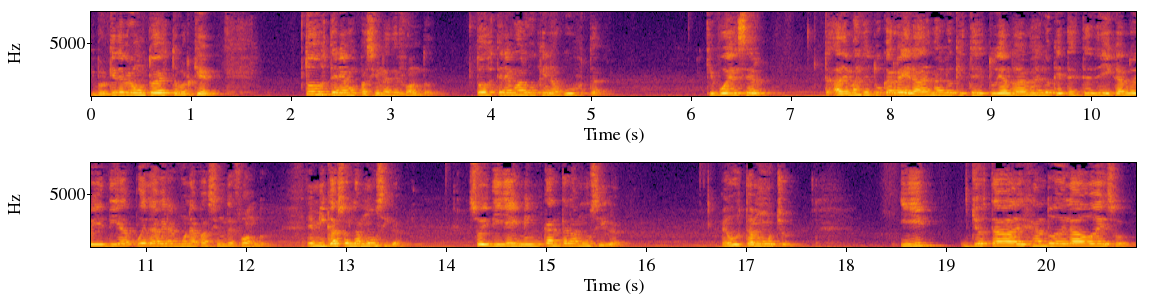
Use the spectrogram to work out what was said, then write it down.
¿Y por qué te pregunto esto? Porque todos tenemos pasiones de fondo, todos tenemos algo que nos gusta, que puede ser, además de tu carrera, además de lo que estés estudiando, además de lo que te estés dedicando hoy en día, puede haber alguna pasión de fondo. En mi caso es la música. Soy DJ, me encanta la música me gusta mucho. Y yo estaba dejando de lado eso,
